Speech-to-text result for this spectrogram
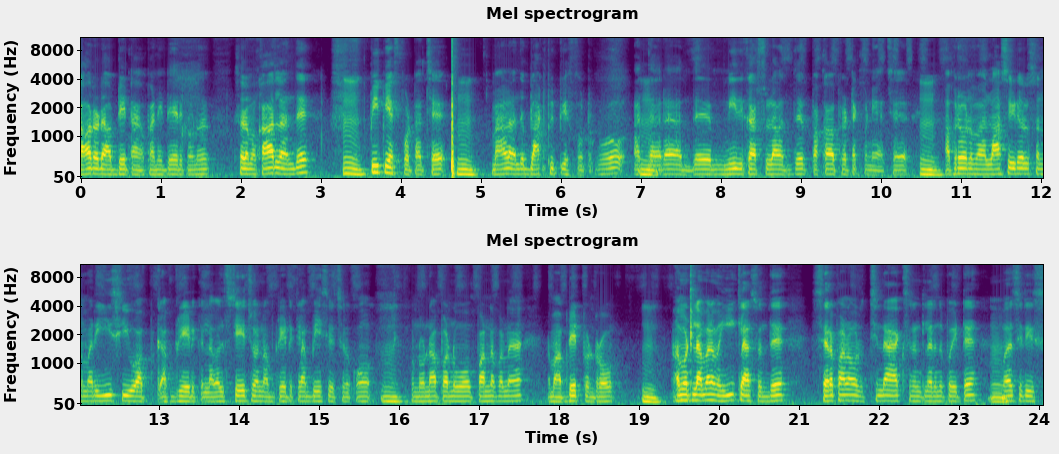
காரோட அப்டேட் நாங்கள் பண்ணிகிட்டே இருக்கணும். ஸோ நம்ம காரில் வந்து பிபிஎஃப் போட்டாச்சு. மேலே வந்து பிளாக் பிபிஎஃப் போட்டிருக்கோம். அது தவிர வந்து மீதி கார் ஃபுல்லாக வந்து பக்காவாக ப்ரொடெக்ட் பண்ணியாச்சு. அப்புறம் நம்ம லாஸ்ட் வீடியோவில் சொன்ன மாதிரி E இசியூ அப் அப்கிரேடுக்கு லெவல் ஸ்டேஜ் ஒன் அப்கிரேடுக்கெலாம் பேசி வச்சுருக்கோம். ஒன்று ஒன்றா பண்ணுவோம் பண்ண பண்ண நம்ம அப்டேட் பண்ணுறோம் அது மட்டும் இல்லாமல் நம்ம இ கிளாஸ் வந்து சிறப்பான ஒரு சின்ன ஆக்சிடென்ட்ல இருந்து போயிட்டு மர்சிடிஸ்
